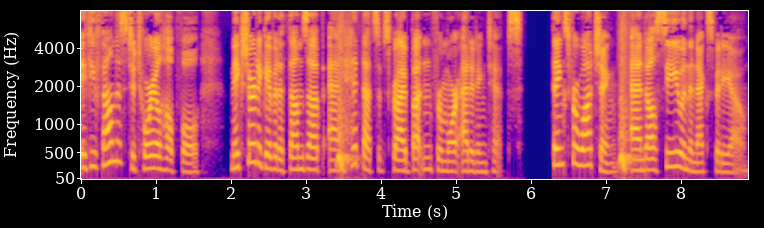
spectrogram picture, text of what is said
If you found this tutorial helpful, make sure to give it a thumbs up and hit that subscribe button for more editing tips. Thanks for watching, and I'll see you in the next video.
